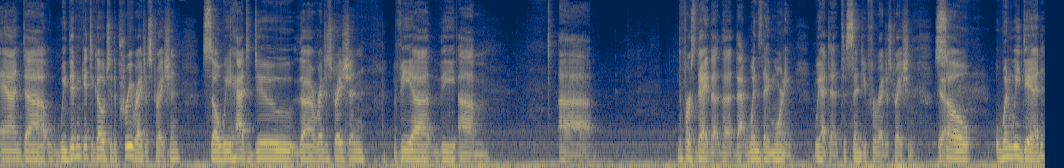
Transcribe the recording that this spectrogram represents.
and uh, we didn't get to go to the pre-registration, so we had to do the registration via the um, uh, the first day, the, the that Wednesday morning, we had to, to send you for registration. Yeah. So when we did,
